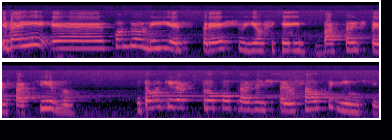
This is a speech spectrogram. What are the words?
E daí, é, quando eu li esse trecho e eu fiquei bastante pensativa, então eu queria propor para a gente pensar o seguinte:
